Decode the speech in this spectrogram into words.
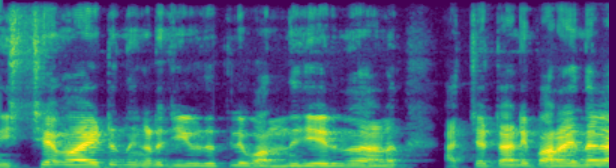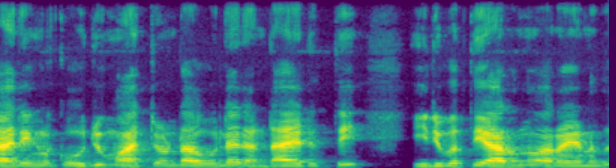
നിശ്ചയമായിട്ട് നിങ്ങളുടെ ജീവിതത്തിൽ വന്നു ചേരുന്നതാണ്. അച്ചട്ടാണ് ഈ പറയുന്ന കാര്യങ്ങൾക്ക് ഒരു മാറ്റം ഉണ്ടാവില്ല രണ്ടായിരത്തി ഇരുപത്തിയാറ് പറയുന്നത്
